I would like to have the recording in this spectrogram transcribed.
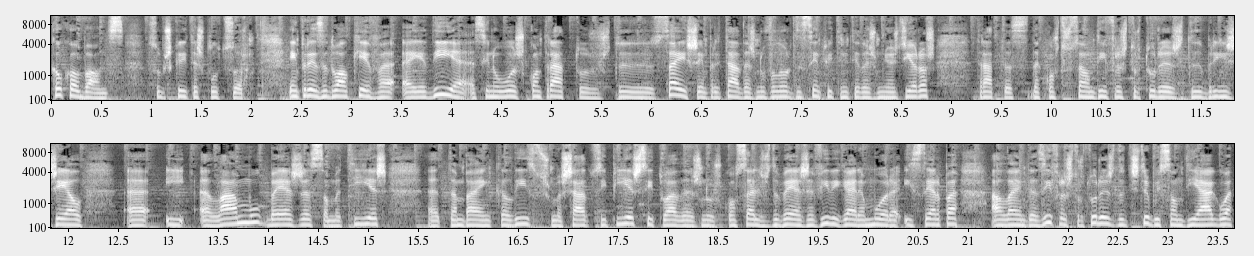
Cocoa Bonds, subscritas pelo Tesouro. A empresa do Alqueva, a EDIA, assinou hoje contratos de seis empreitadas no valor de 132 milhões de euros. Trata-se da construção construção de infraestruturas de Bringel uh, e Alamo, Beja, São Matias, uh, também Caliços, Machados e Pias, situadas nos concelhos de Beja, Vidigueira, Moura e Serpa, além das infraestruturas de distribuição de água,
